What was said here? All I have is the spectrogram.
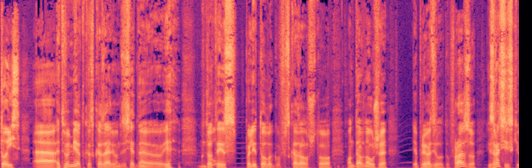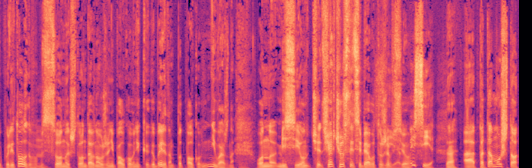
То есть, э, Это вы метко сказали. Он действительно, э, кто-то из политологов сказал, что он давно уже, я приводил эту фразу, из российских политологов оппозиционных, что он давно уже не полковник КГБ или там подполковник, неважно. Он мессия. Он, человек чувствует себя вот уже Мессия, все. Мессия. Да. А, потому что,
